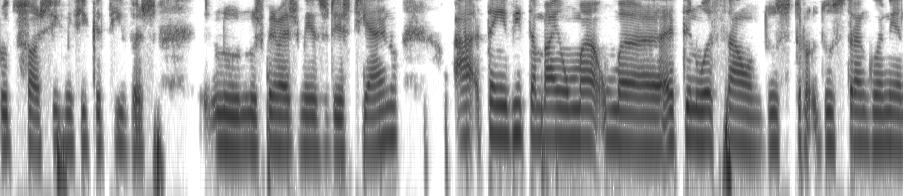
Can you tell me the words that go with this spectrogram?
reduções significativas no, nos primeiros meses deste ano. Há, tem havido também uma, uma atenuação dos estrangulamentos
